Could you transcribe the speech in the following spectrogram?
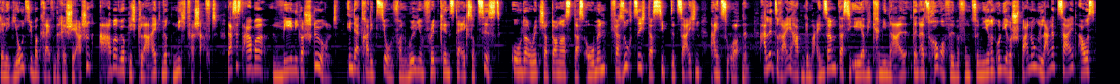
religionsübergreifende Recherchen, aber wirklich Klarheit wird nicht verschafft. Das ist aber weniger störend. In der Tradition von William Friedkins Der Exorzist oder Richard Donners Das Omen versucht sich das siebte Zeichen einzuordnen. Alle drei haben gemeinsam, dass sie eher wie Kriminal denn als Horrorfilme funktionieren und ihre Spannung lange Zeit aus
